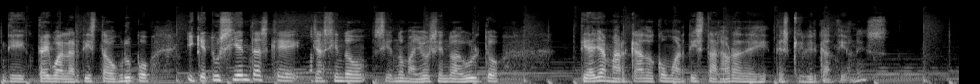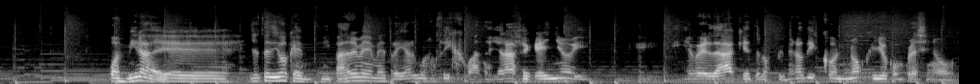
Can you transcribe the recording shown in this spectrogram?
de da igual artista o grupo y que tú sientas que ya siendo, siendo mayor, siendo adulto, te haya marcado como artista a la hora de, escribir canciones? Pues mira, eh, yo te digo que mi padre me, traía algunos discos cuando yo era pequeño y, es verdad que de los primeros discos no que yo compré, sino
